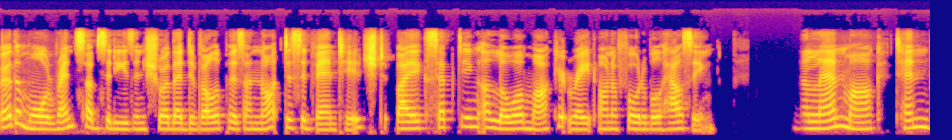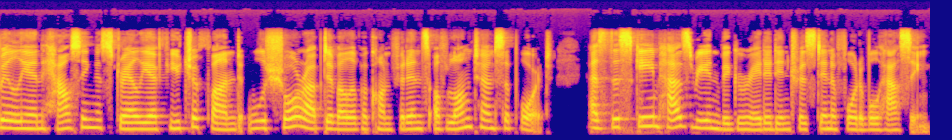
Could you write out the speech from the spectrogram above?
Furthermore, rent subsidies ensure that developers are not disadvantaged by accepting a lower market rate on affordable housing. The landmark 10 billion Housing Australia Future Fund will shore up developer confidence of long-term support as the scheme has reinvigorated interest in affordable housing.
